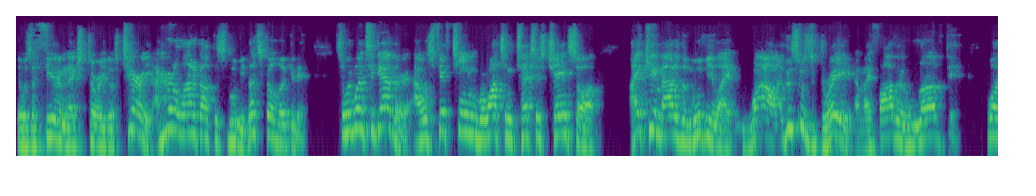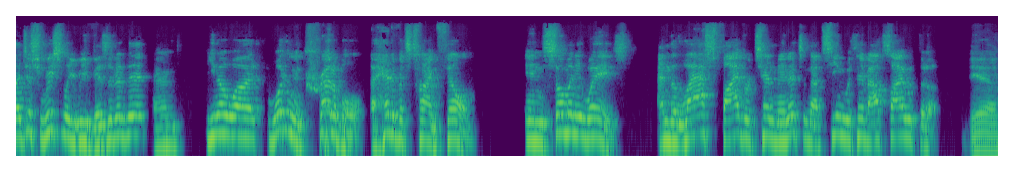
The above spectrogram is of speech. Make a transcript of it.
There was a theater next door. He goes, Terry, I heard a lot about this movie. Let's go look at it. So we went together. I was 15. We're watching Texas Chainsaw. I came out of the movie like, wow, this was great. And my father loved it. Well, I just recently revisited it. And you know what? What an incredible, ahead of its time film in so many ways. And the last five or 10 minutes and that scene with him outside with the yeah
